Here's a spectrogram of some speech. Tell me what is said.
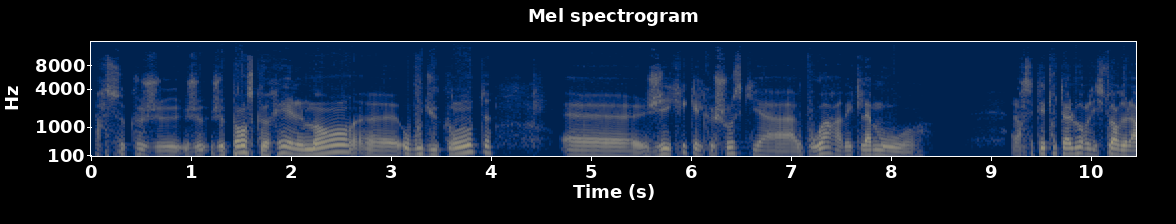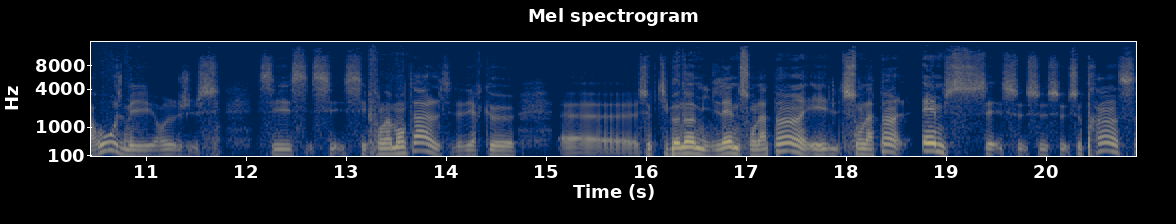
parce que je, pense que réellement, au bout du compte, j'ai écrit quelque chose qui a à voir avec l'amour. Alors c'était tout à l'heure l'histoire de la rose, mais c'est fondamental. C'est-à-dire que euh, ce petit bonhomme, il aime son lapin et son lapin aime ce, prince.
